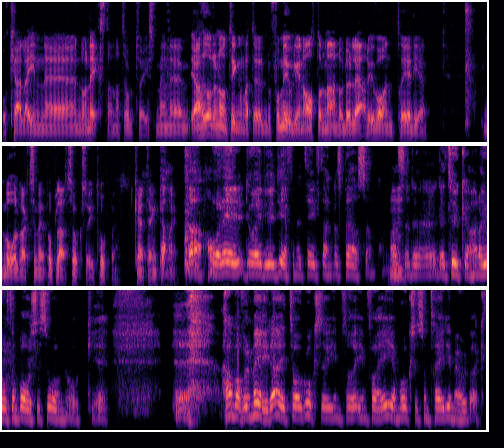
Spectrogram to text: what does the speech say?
och kalla in eh, någon extra naturligtvis. Men eh, jag hörde någonting om att det förmodligen 18 man och då lär det ju vara en tredje målvakt som är på plats också i truppen. Kan jag tänka mig. Ja, och det, då är det ju definitivt Anders Persson. Mm. Alltså det, det, tycker jag. Han har gjort en bra säsong och eh, eh, han var väl med där ett tag också inför, inför EM också som tredje målvakt.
